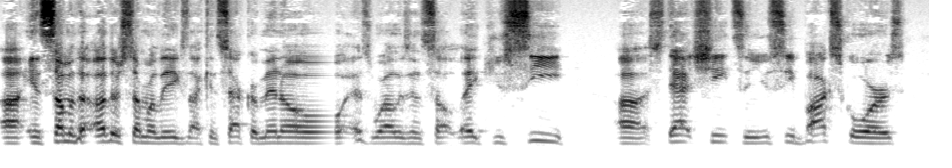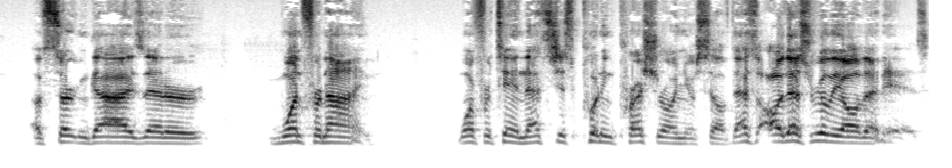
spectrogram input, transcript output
uh, in some of the other summer leagues, like in Sacramento as well as in Salt Lake, you see uh, stat sheets and you see box scores of certain guys that are one for nine, one for ten. That's just putting pressure on yourself. That's all. That's really all that is.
